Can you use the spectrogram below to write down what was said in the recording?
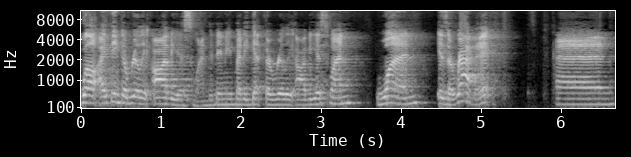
Well, I think a really obvious one. Did anybody get the really obvious one? One is a rabbit, and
